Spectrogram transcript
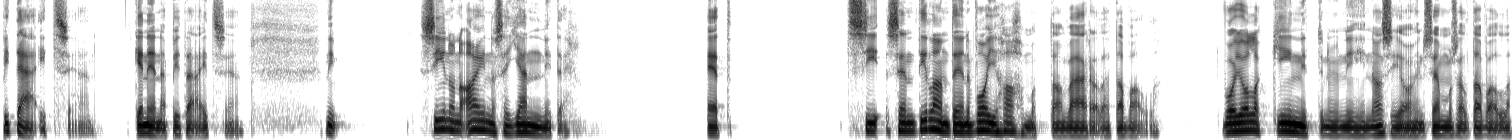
pitää itseään, kenenä pitää itseään, niin siinä on aina se jännite, että sen tilanteen voi hahmottaa väärällä tavalla. Voi olla kiinnittynyt niihin asioihin semmoisella tavalla,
